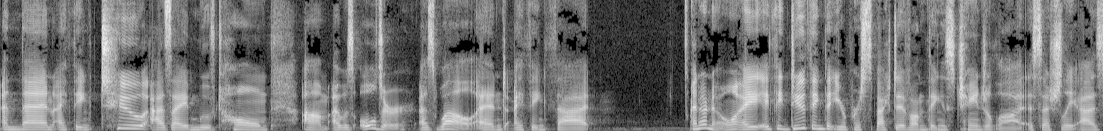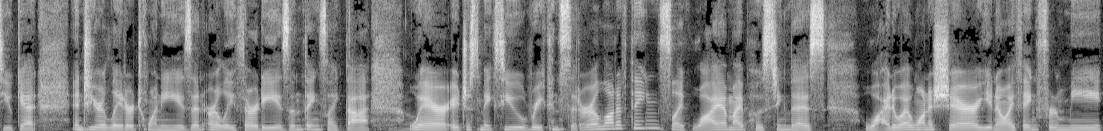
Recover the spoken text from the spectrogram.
And then I think too as I moved home um, I was older as well. And I think that I don't know. I, I think, do think that your perspective on things change a lot, especially as you get into your later 20s and early 30s and things like that, where it just makes you reconsider a lot of things. Like, why am I posting this? Why do I want to share? You know, I think for me,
